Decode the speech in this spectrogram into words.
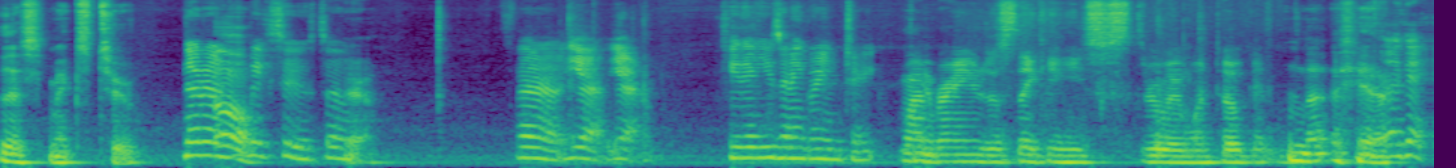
This makes two. No, no, Oh. he makes two. So Yeah. no, no, yeah, yeah. He didn't use any green Jake. My Yep. brain was just thinking he s- threw away one token. No, yeah. Okay.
